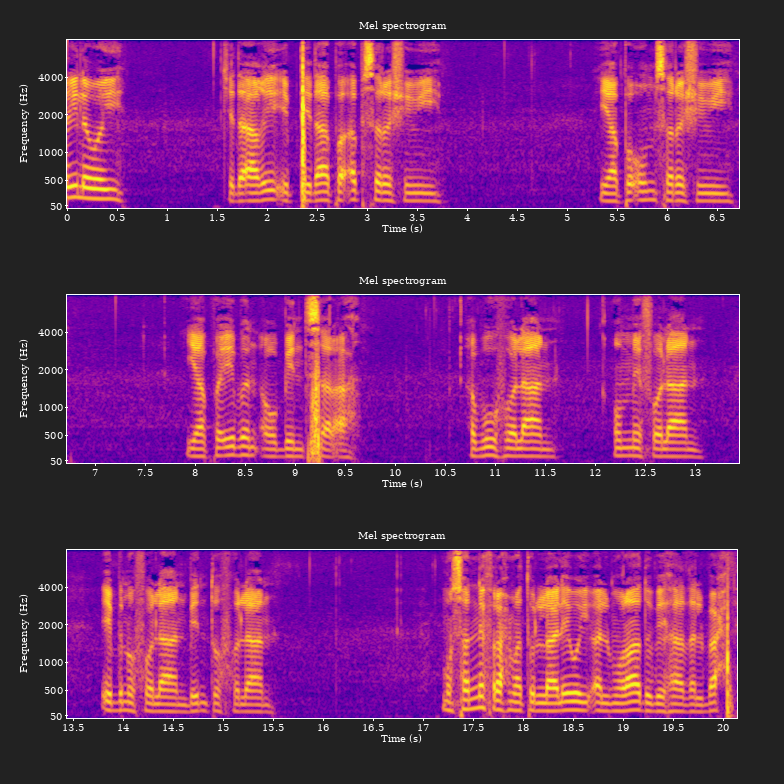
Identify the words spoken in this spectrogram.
غیله وی چې د هغه ابتدا په اب سره شوی یا په ام سره شوی یا په ابن او بنت سره ابو فلان ام فلان ابن فلان بنت فلان مصنف رحمت الله علیه وی المراد بهذا البحث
